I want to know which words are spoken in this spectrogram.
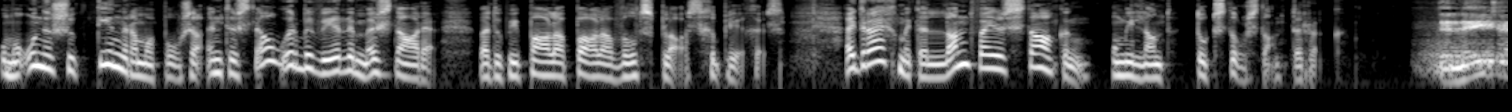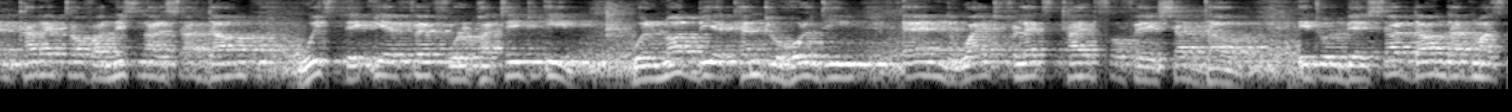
om 'n ondersoek teen Ramaphosa in te stel oor beweerde misdade wat op die Palapala wildsplaas gepleeg is. Hy dreig met 'n landwyse staking om die land tot stilstand te ruk. The nature and character of a national shutdown, which the EFF will partake in, will not be a candle holding and white flags types of a shutdown. It will be a shutdown that must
